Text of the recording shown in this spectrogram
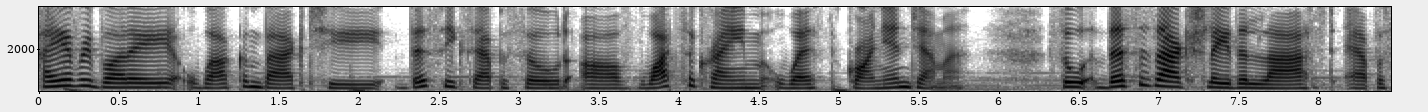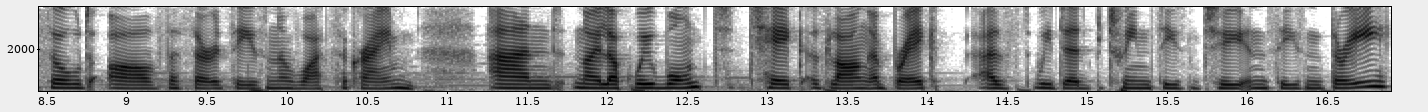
Hi, everybody. Welcome back to this week's episode of What's a Crime with Grania and Gemma. So, this is actually the last episode of the third season of What's the Crime. And now, look, we won't take as long a break as we did between season two and season three.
